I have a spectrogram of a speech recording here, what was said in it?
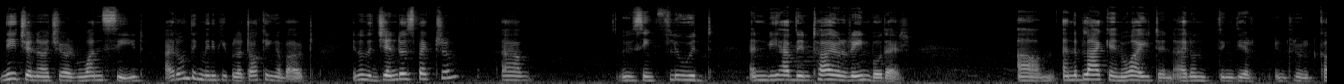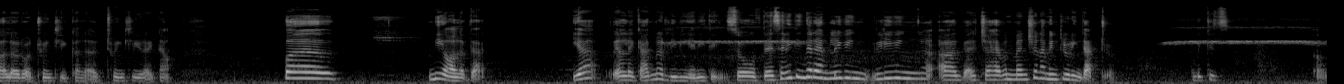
Nature nurtured one seed. I don't think many people are talking about, you know, the gender spectrum. Um, we're seeing fluid and we have the entire rainbow there. Um, and the black and white, and I don't think they're included color or twinkly color, twinkly right now. But me, all of that. Yeah, like I'm not leaving anything. So if there's anything that I'm leaving, leaving, uh, which I haven't mentioned, I'm including that too, because. Oh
